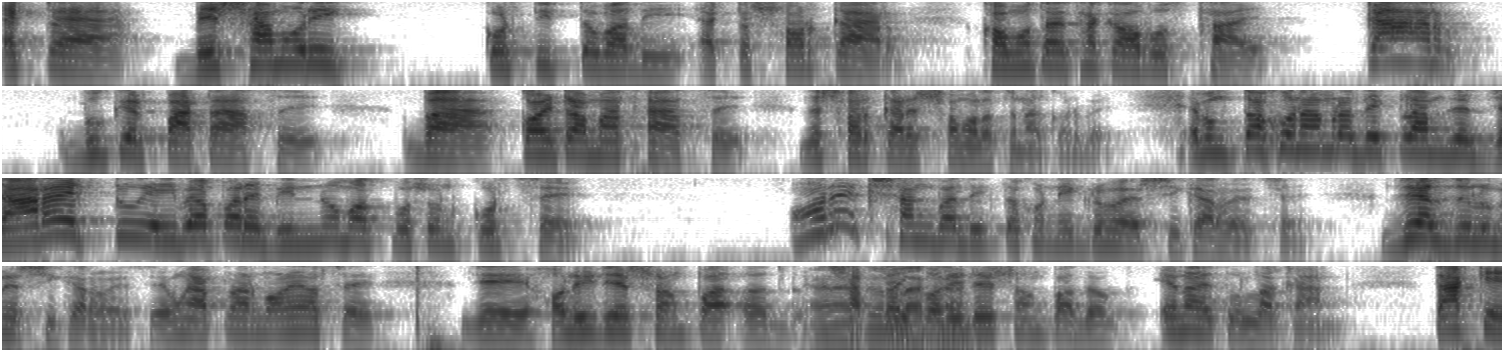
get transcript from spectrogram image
একটা বেসামরিক কর্তৃত্ববাদী একটা সরকার ক্ষমতায় থাকা অবস্থায় কার বুকের পাটা আছে বা কয়টা মাথা আছে যে সরকারের সমালোচনা করবে? এবং তখন আমরা দেখলাম যে যারা একটু এই ব্যাপারে ভিন্নমত পোষণ করছে, অনেক সাংবাদিক তখন নিগ্রহের শিকার হয়েছে। জেল জুলুমের শিকার হয়েছে। এবং আপনার মনে আছে যে হলিডের সম্পা সাপ্তাহিক খান। হলিডের সম্পাদক এনায়েতুল্লাহ খান তাকে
